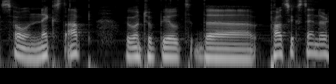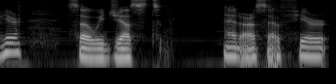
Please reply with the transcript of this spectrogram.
So next up, we want to build the pulse extender here. So we just add ourselves here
